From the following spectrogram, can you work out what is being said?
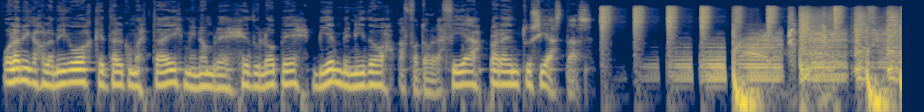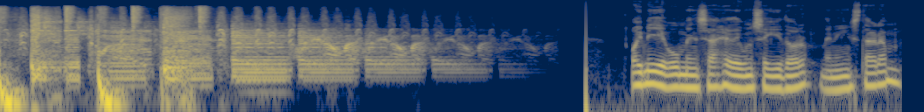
Hola amigas, hola amigos, ¿qué tal? ¿Cómo estáis? Mi nombre es Edu López, bienvenidos a Fotografías para Entusiastas. Hoy me llegó un mensaje de un seguidor en Instagram,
